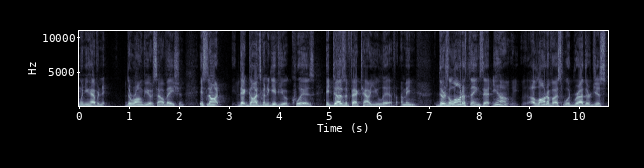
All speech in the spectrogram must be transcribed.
when you have an, the wrong view of salvation. It's not that God's going to give you a quiz, it does affect how you live. I mean, there's a lot of things that, you know, a lot of us would rather just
